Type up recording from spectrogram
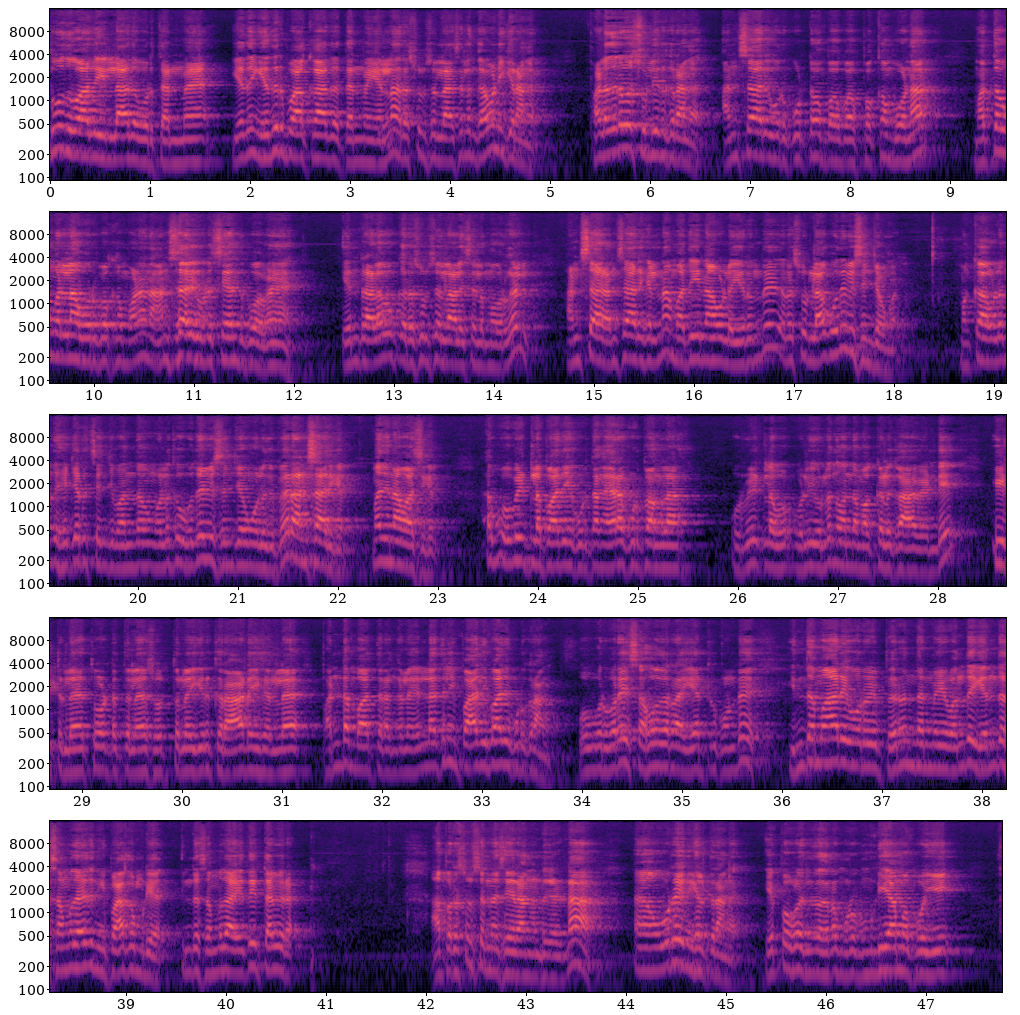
சூதுவாதி இல்லாத ஒரு தன்மை எதையும் எதிர்பார்க்காத தன்மையெல்லாம் ரசூல் சல்லாசலம் கவனிக்கிறாங்க. பல தடவை சொல்லியிருக்கிறாங்க அன்சாரி ஒரு கூட்டம் ப- ப- பக்கம் போனால் மற்றவங்கள்லாம் ஒரு பக்கம் போனால் நான் அன்சாரியோட சேர்ந்து போவேன் என்ற அளவுக்கு ரசூல் சல்லா அலிஸ்லம் அவர்கள் அன்சார் அன்சாரிகள்னால் மதீனாவில் இருந்து ரசூல்லாவுக்கு உதவி செஞ்சவங்க. மக்காவிலேருந்து ஹெஜரத் செஞ்சு வந்தவங்களுக்கு உதவி செஞ்சவங்களுக்கு பேர் அன்சாரிகள் மதீனாவாசிகள். அப்போ வீட்டில் பாதியை கொடுத்தாங்க யாராவது கொடுப்பாங்களா? ஒரு வீட்டில் வெளியூர்லேருந்து வந்த மக்களுக்காக வேண்டி வீட்டில் தோட்டத்தில் சொத்தில் இருக்கிற ஆடைகளில் பண்டம் பாத்திரங்கள் எல்லாத்துலேயும் பாதி பாதி கொடுக்குறாங்க. ஒவ்வொருவரை சகோதரராக ஏற்றுக்கொண்டு இந்த மாதிரி ஒரு பெருந்தன்மையை வந்து எந்த சமுதாயத்தையும் நீங்கள் பார்க்க முடியாது. இந்த சமுதாயத்தை தவிர. அப்போ ரசூஸ் என்ன செய்கிறாங்கன்னு கேட்டால் உரை நிகழ்த்துறாங்க. எப்போ இந்த முடியாமல் போய்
